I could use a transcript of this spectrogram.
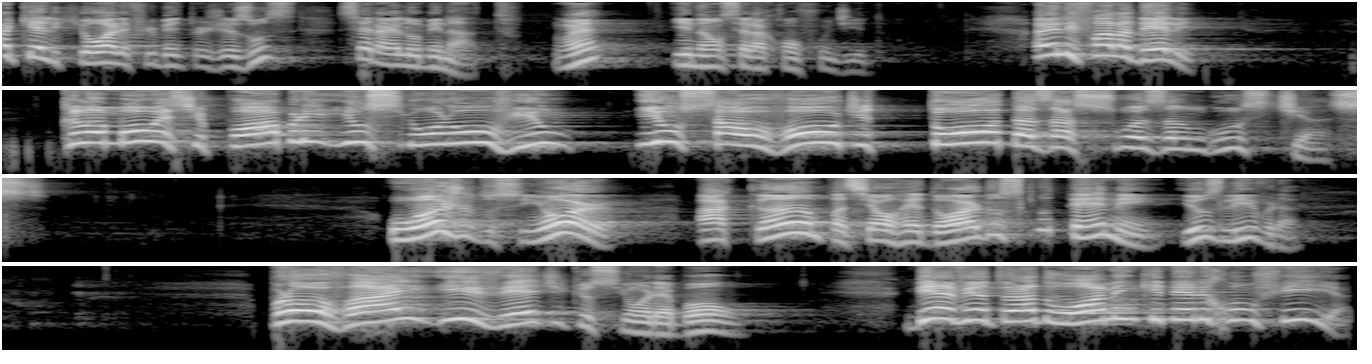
aquele que olha firmemente para Jesus será iluminado, não é? E não será confundido. Aí ele fala dele: clamou este pobre e o Senhor o ouviu e o salvou de todas as suas angústias. O anjo do Senhor acampa-se ao redor dos que o temem e os livra. Provai e vede que o Senhor é bom. Bem-aventurado o homem que nele confia.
